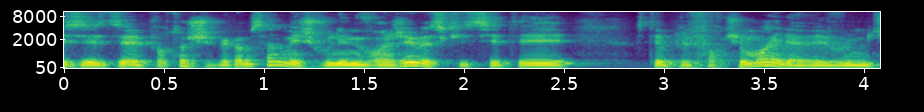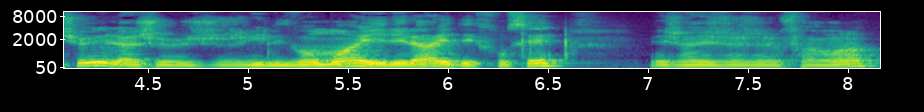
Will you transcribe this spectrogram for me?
J'étais, pourtant, je suis pas comme ça, mais je voulais me venger parce que c'était, c'était plus fort que moi. Il avait voulu me tuer. Là, je, je- il est devant moi, il est là, il est défoncé. Je- enfin voilà.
